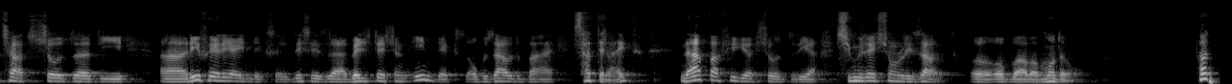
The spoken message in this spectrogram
chart shows the leaf area index. This is a vegetation index observed by satellite. The upper figure shows the simulation result of our model. What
